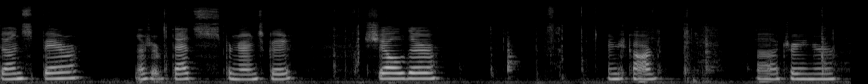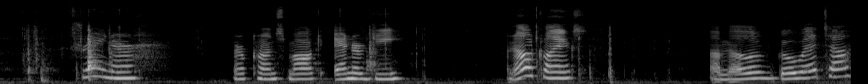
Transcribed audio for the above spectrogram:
Dunsparrow. Not sure if that's pronounced good. Shelter. Energy card. Uh, trainer. Trainer. Archon Smog. Energy. Another Clanks. Another Goeta.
